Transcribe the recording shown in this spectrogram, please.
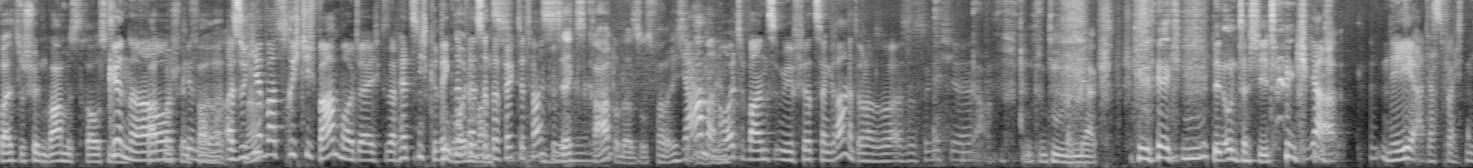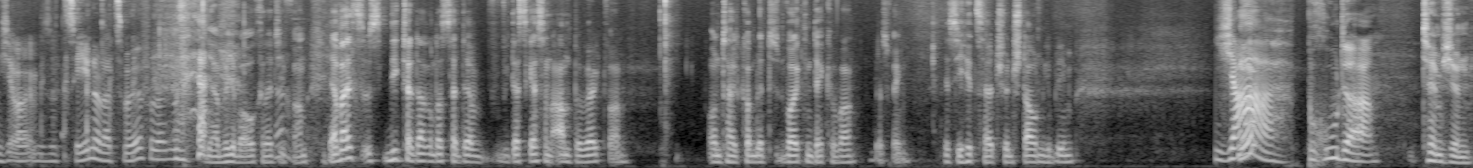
weil es so schön warm ist draußen. Genau. Fahrt mal schön genau. Fahrrad. Also ne? hier war es richtig warm heute, ehrlich gesagt. Hätte es nicht geregnet, wäre es der perfekte Tag gewesen. 6 Grad oder so. Es war richtig ja, Mann, heute waren es irgendwie 14 Grad oder so. Also wirklich, äh ja, man merkt den Unterschied. ja, Nee, das vielleicht nicht, aber irgendwie so 10 oder 12 oder so. Ja, bin ich aber auch relativ ja. warm. Ja, weil es, es, liegt halt daran, dass halt der, das gestern Abend bewölkt war und halt komplett Wolkendecke war. Deswegen ist die Hitze halt schön staunen geblieben. Ja, ja? Bruder. Timmchen.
